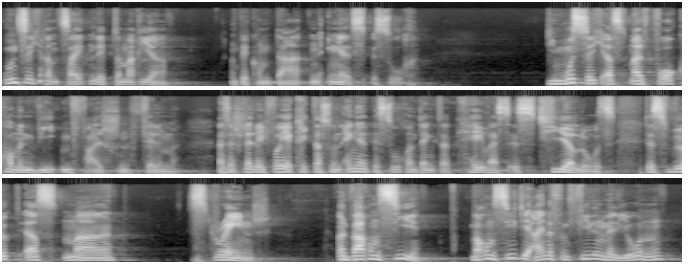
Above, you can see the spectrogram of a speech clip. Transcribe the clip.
unsicheren Zeiten lebte Maria und bekommt da einen Engelsbesuch. Die muss sich erstmal vorkommen wie im falschen Film. Also stellt euch vor, ihr kriegt da so einen Engelbesuch und denkt, okay, was ist hier los? Das wirkt erstmal strange. Und warum sie? Warum sie die eine von vielen Millionen?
